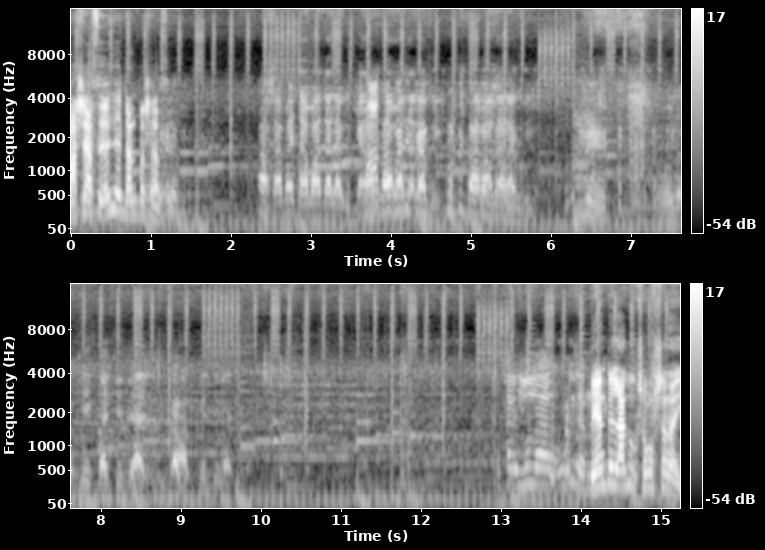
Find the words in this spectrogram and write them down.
পাশে আছে, ওই যে ডান পাশে আছে। ভাই দাবা দা লাগবে কেন দাবা দা লাগবে? দাবা দা লাগবে। ওইলো ঠিক পাচ্ছিস আজ হাত কেজি ভাই লুলা উঠি দেন প্যান্টে লাগুক সমস্যা নাই।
